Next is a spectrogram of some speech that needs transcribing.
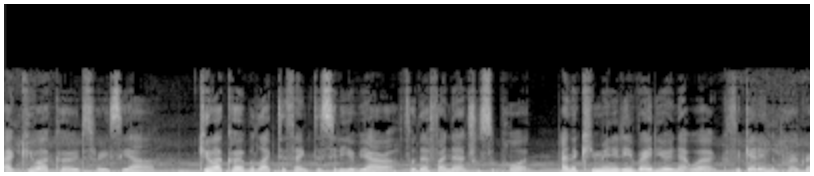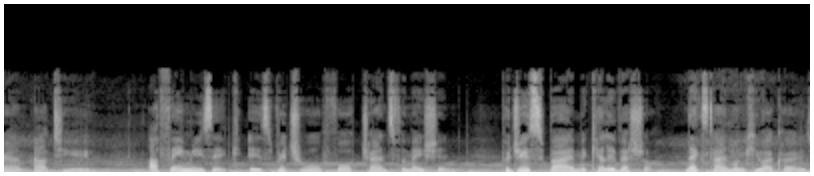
at QR Code 3CR. QR Code would like to thank the City of Yarra for their financial support and the Community Radio Network for getting the program out to you. Our theme music is Ritual for Transformation, produced by Michele Vesho. Next time on QR Code,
